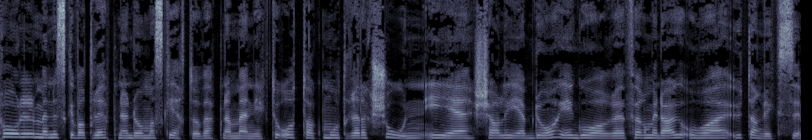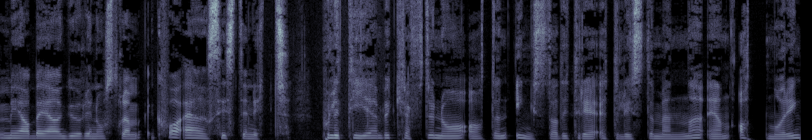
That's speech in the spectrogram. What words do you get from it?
Tolv mennesker ble drepne da maskerte og væpna menn gikk til åtak mot redaksjonen i Charlie Hebdo i går formiddag. Og utenriksmedarbeider Guri Nordstrøm, hva er siste nytt? Politiet bekrefter nå at den yngste av de tre etterlyste mennene, en 18-åring,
